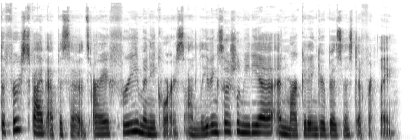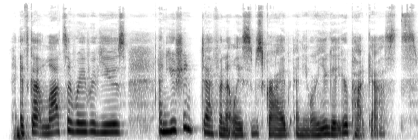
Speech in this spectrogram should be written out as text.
The first five episodes are a free mini course on leaving social media and marketing your business differently. It's got lots of rave reviews, and you should definitely subscribe anywhere you get your podcasts.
